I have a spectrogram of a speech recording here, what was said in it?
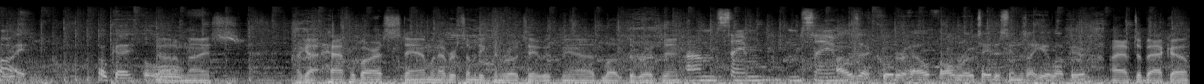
hi. Okay. Got him. Nice. I got half a bar of stam. Whenever somebody can rotate with me, I'd love to rotate. Um, same, I'm same. I was at quarter health. I'll rotate as soon as I heal up here. I have to back up.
